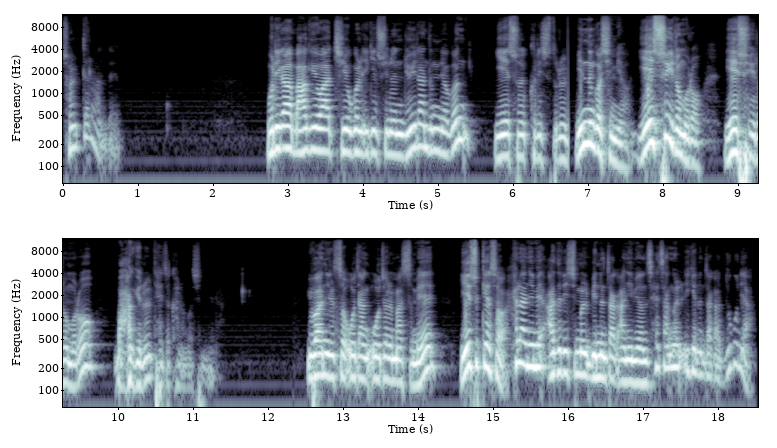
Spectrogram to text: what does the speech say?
절대로 안 돼요. 우리가 마귀와 지옥을 이길 수 있는 유일한 능력은 예수 그리스도를 믿는 것이며 예수 이름으로 예수 이름으로 마귀를 대적하는 것입니다. 요한일서 5장 5절 말씀에 예수께서 하나님의 아들이심을 믿는 자가 아니면 세상을 이기는 자가 누구냐?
